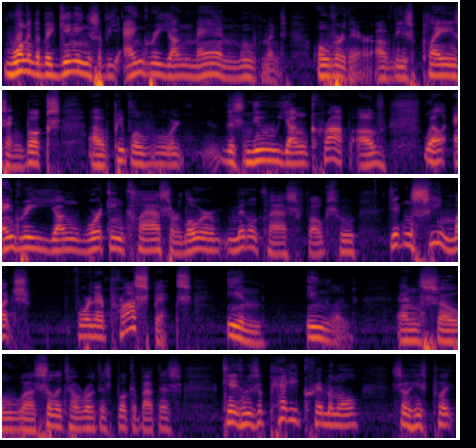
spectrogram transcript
one of the beginnings of the angry young man movement over there, of these plays and books of people who were this new young crop of, well, angry young working class or lower middle class folks who didn't see much for their prospects in England. And so uh, wrote this book about this kid who's a petty criminal. So he's put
